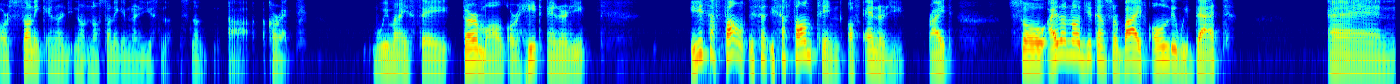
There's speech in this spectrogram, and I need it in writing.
or sonic energy. No, no, sonic energy is not. It's not uh, correct. We might say thermal or heat energy. It is a fount. It's a it's a fountain of energy, right? So I don't know if you can survive only with that, and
